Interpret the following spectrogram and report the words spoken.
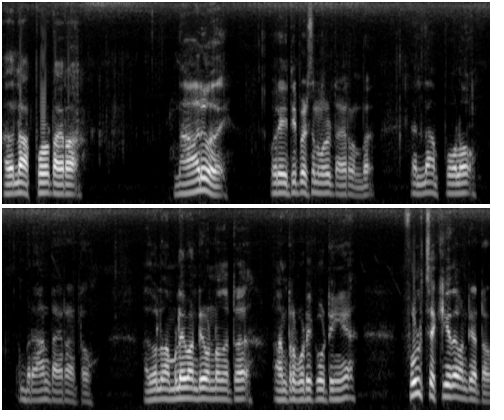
അതെല്ലാം അപ്പോളോ ടയറാണ് നാല് അതെ ഒരു എയ്റ്റി പെർസെന്റ് മുകളിൽ ടയറുണ്ട് എല്ലാം അപ്പോളോ ബ്രാൻഡ് ടയറാട്ടോ അതുപോലെ നമ്മൾ ഈ വണ്ടി കൊണ്ടുവന്നിട്ട് under body coating full check ചെയ്ത വണ്ടി കേട്ടോ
